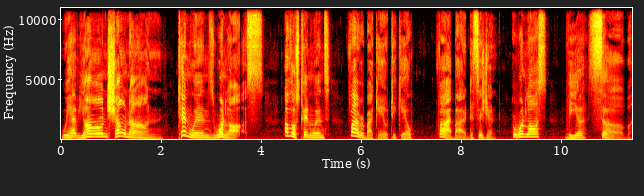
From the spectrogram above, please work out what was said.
we have Yan Xiaonan. 10 wins 1 loss. Of those 10 wins 5 are by KO TKO 5 by decision. Her 1 loss via sub.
